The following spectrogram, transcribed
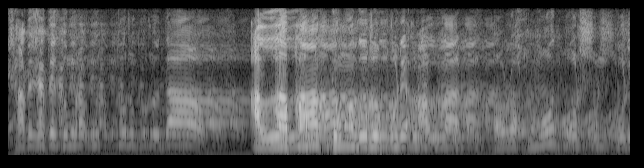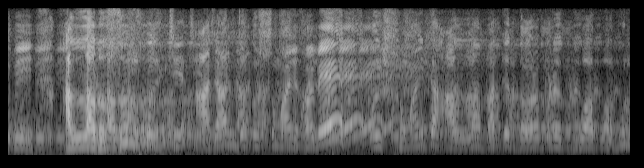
সাথে সাথে তোমরা উত্তরগুলো দাও। আল্লাহ পাক তোমাদের উপরে আল্লাহর রহমত বর্ষণ করবে। আল্লাহ রসুল বলছে আজান যত সময় হবে ওই সময়টা আল্লাহ পাকের দরবারে দোয়া কবুল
